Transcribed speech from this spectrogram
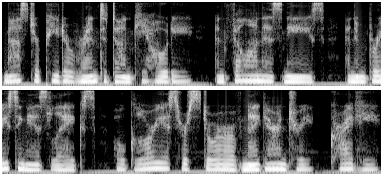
Master Peter ran to Don Quixote, and fell on his knees, and embracing his legs, "O glorious restorer of knight errantry!" cried he.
